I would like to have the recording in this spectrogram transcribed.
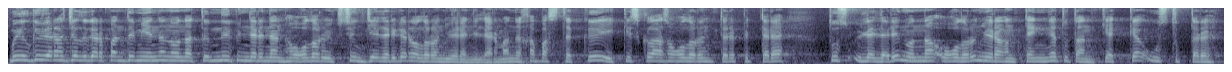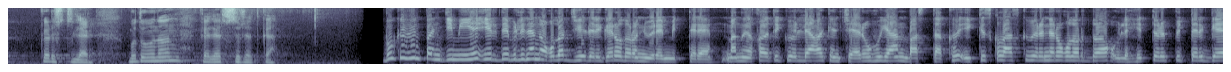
Быйылгы верах жылыгар пандемиянын она тымны күннеринен оғылар үксін желергер оларын веренилер. Маныха бастықы 2 класс оғыларын терапевттері тус үлелерин онна оғыларын верағын тәңге тутан кекке устуктары көрістілер. Бұтығынан кәлер сүретке. Бу күн пандемия ирдебилинен оголар жиедергер олорон үйренмиттере. Маныга өтү көлләгә кенчәре хуян бастакы 2 класс күренер оголордоак үлехит төрөппүттерге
